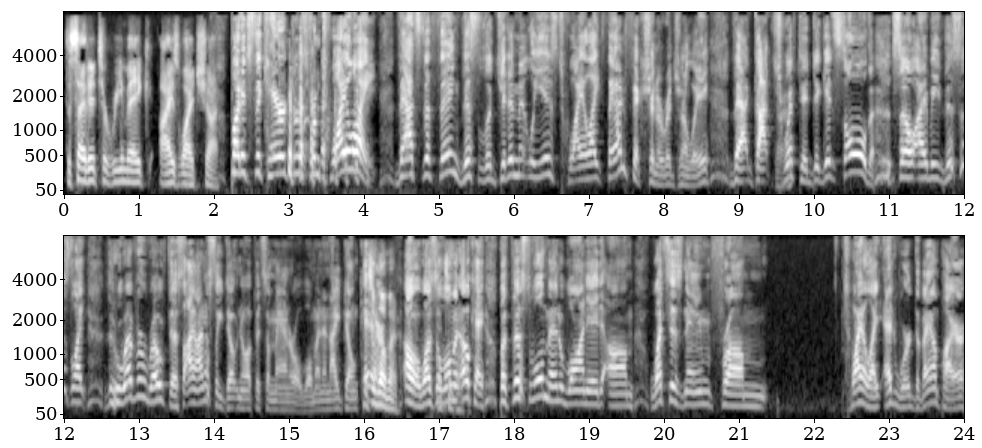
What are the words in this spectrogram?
decided to remake Eyes Wide Shut. But it's the characters from Twilight. That's the thing. This legitimately is Twilight fan fiction originally that got twisted to get sold. So I mean, this is like whoever wrote this. I honestly don't know if it's a man or a woman, and I don't care. It's a woman. Oh, it was a It's a woman. woman. Okay, but this woman wanted um, what's his name from. Twilight, Edward the vampire,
